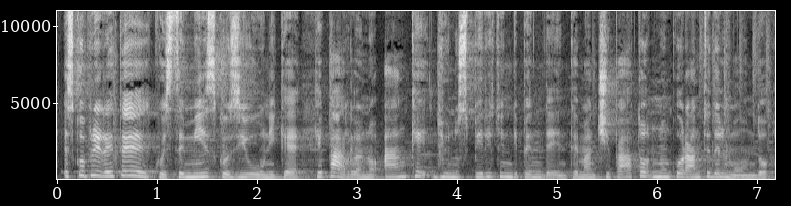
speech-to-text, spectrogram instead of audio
e scoprirete queste miss così uniche che parlano anche di uno spirito indipendente, emancipato, non curante del mondo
